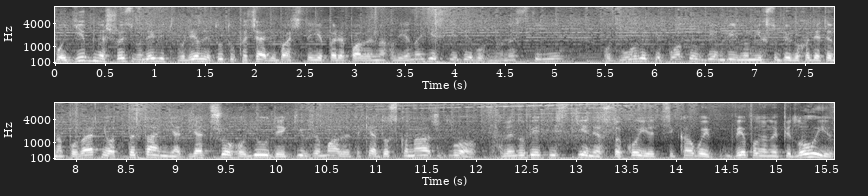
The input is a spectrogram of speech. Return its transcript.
Подібне щось вони відтворили тут у печері. Бачите, є перепалена глина, є сліди вогню на стіні. От вуглики, попіл, дим вільно міг собі виходити на поверхню. От питання, для чого люди, які вже мали таке досконале житло, глинобитні стіни з такою цікавою випаленою підлогою,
